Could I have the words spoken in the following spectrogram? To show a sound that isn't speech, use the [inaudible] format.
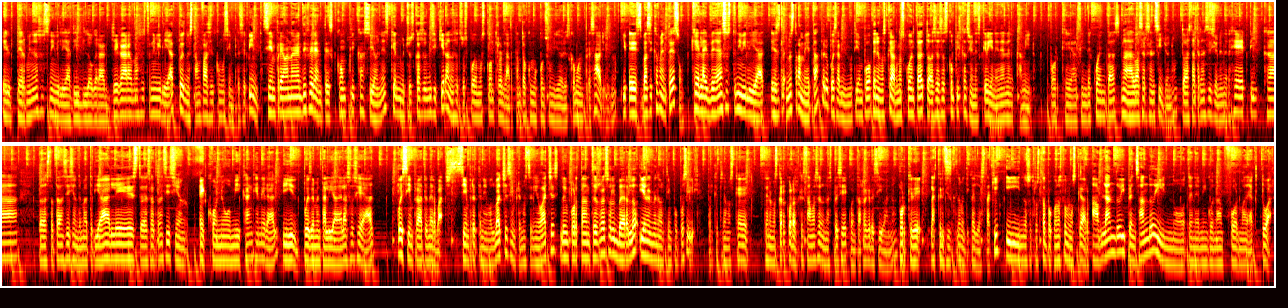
el término de sostenibilidad y lograr llegar a una sostenibilidad pues no es tan fácil como siempre se pinta. Siempre van a haber diferentes complicaciones que en muchos casos ni siquiera nosotros podemos controlar tanto como consumidores como empresarios. ¿no? Y es básicamente eso, que la idea de sostenibilidad es nuestra meta, pero pues al mismo tiempo tenemos que darnos cuenta de todas esas complicaciones que vienen en el camino porque al fin de cuentas nada va a ser sencillo, ¿no? Toda esta transición energética, toda esta transición de materiales, toda esta transición económica en general y pues de mentalidad de la sociedad, pues siempre va a tener baches. Siempre tenemos baches, siempre hemos tenido baches. Lo importante es resolverlo y en el menor tiempo posible, porque tenemos que tenemos que recordar que estamos en una especie de cuenta regresiva, ¿no? Porque la crisis climática ya está aquí y nosotros tampoco nos podemos quedar hablando y pensando y no tener ninguna forma de actuar.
